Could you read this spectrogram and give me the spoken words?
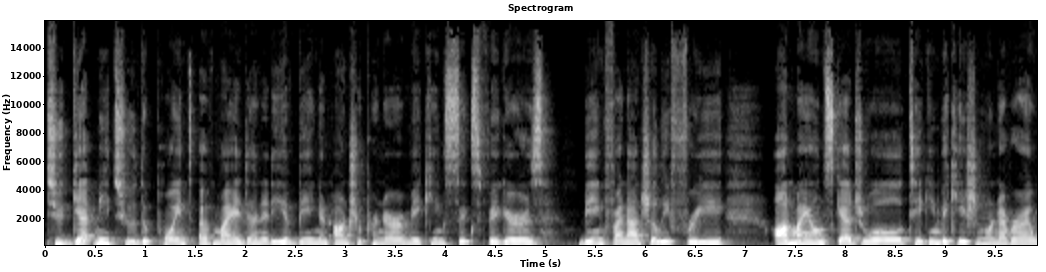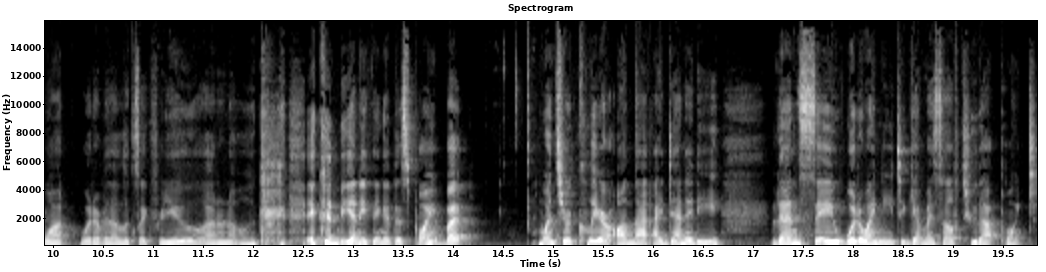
to get me to the point of my identity of being an entrepreneur, making six figures, being financially free, on my own schedule, taking vacation whenever I want, whatever that looks like for you. I don't know. It could be anything at this point, but once you're clear on that identity, then say, what do I need to get myself to that point?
